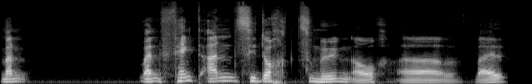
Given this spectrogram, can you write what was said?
man, man fängt an, sie doch zu mögen auch, äh, weil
